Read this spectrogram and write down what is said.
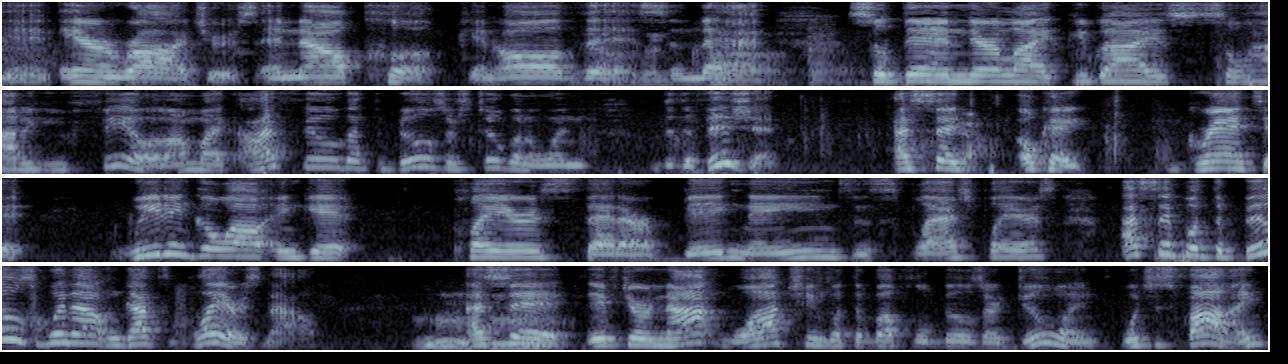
and Aaron Rodgers and now Cook and all this and that. So then they're like, "You guys, so how do you feel?" And I'm like, "I feel that the Bills are still going to win the division." I said, Yeah. "Okay, granted, we didn't go out and get players that are big names and splash players." I said, "But the Bills went out and got some players now." I Mhm. said, "If you're not watching what the Buffalo Bills are doing, which is fine,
